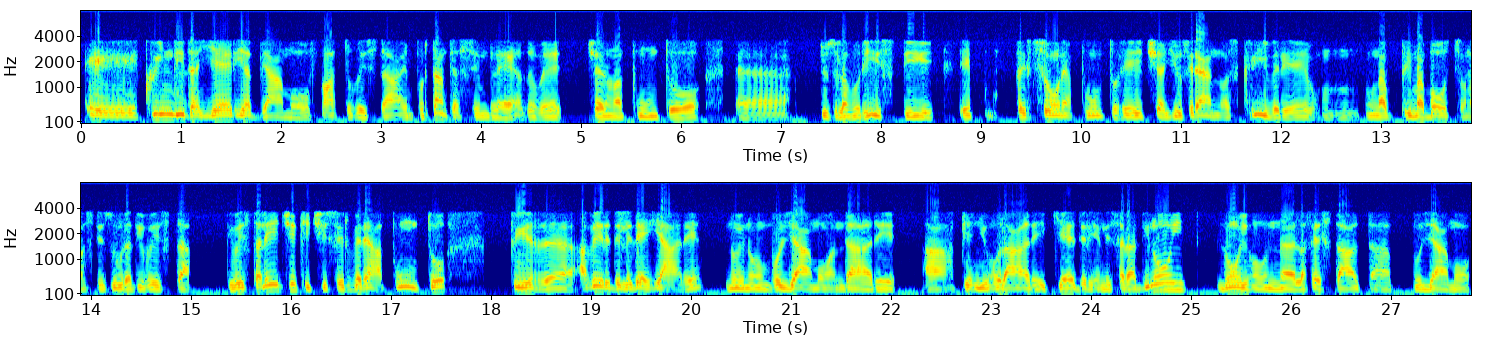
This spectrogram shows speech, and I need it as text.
E quindi da ieri abbiamo fatto questa importante assemblea dove c'erano appunto eh, lavoristi e persone appunto che ci aiuteranno a scrivere un, una prima bozza, una stesura di questa, di questa legge che ci servirà appunto per uh, avere delle idee chiare. Noi non vogliamo andare a piagnucolare e chiedere che ne sarà di noi. Noi con la testa alta vogliamo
